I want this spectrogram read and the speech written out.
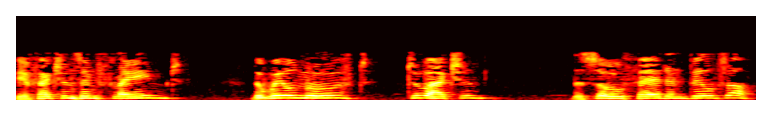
the affections inflamed, the will moved to action, the soul fed and built up,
